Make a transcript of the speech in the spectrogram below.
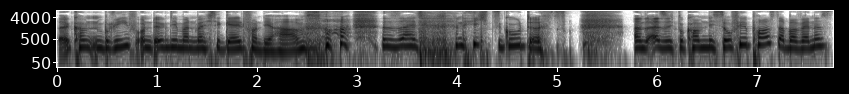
äh, kommt ein Brief und irgendjemand möchte Geld von dir haben. Das ist halt nichts Gutes. Und also ich bekomme nicht so viel Post, aber wenn es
